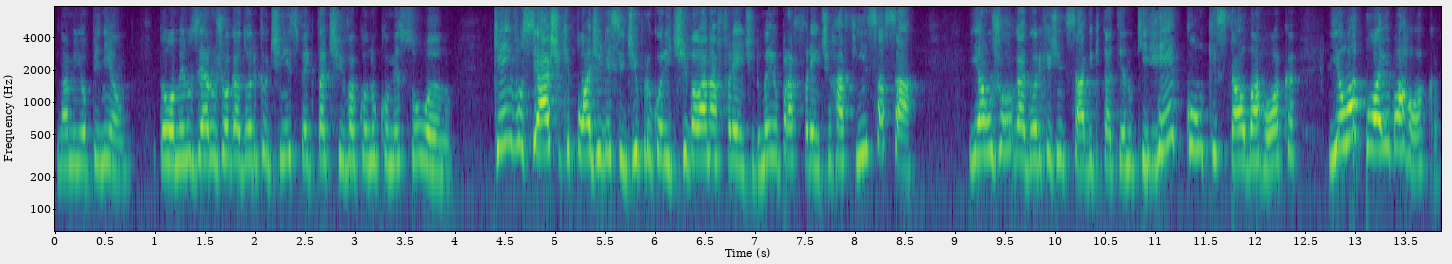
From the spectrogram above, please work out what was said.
na minha opinião. Pelo menos era o jogador que eu tinha expectativa quando começou o ano. Quem você acha que pode decidir para o Coritiba lá na frente, do meio para frente? Rafinha e Sassá. E é um jogador que a gente sabe que está tendo que reconquistar o Barroca. E eu apoio o Barroca.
